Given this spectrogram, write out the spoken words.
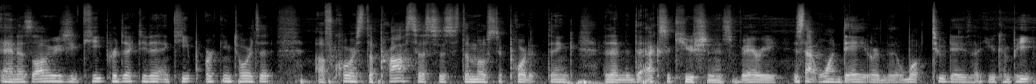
and as long as you keep predicting it and keep working towards it of course the process is the most important thing and then the execution is very is that one day or the what two days that you compete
